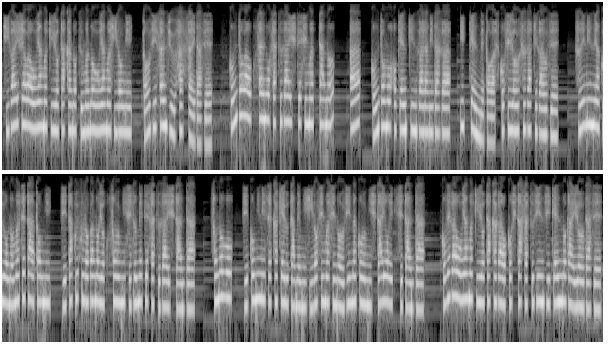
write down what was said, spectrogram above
被害者は大山清隆の妻の大山博美、当時38歳だぜ。今度は奥さんを殺害してしまったの？ああ、今度も保険金絡みだが、1件目とは少し様子が違うぜ。睡眠薬を飲ませた後に、自宅風呂場の浴槽に沈めて殺害したんだ。その後、事故に見せかけるために広島市の宇品港に死体を遺棄したんだ。これが大山清隆が起こした殺人事件の概要だぜ。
